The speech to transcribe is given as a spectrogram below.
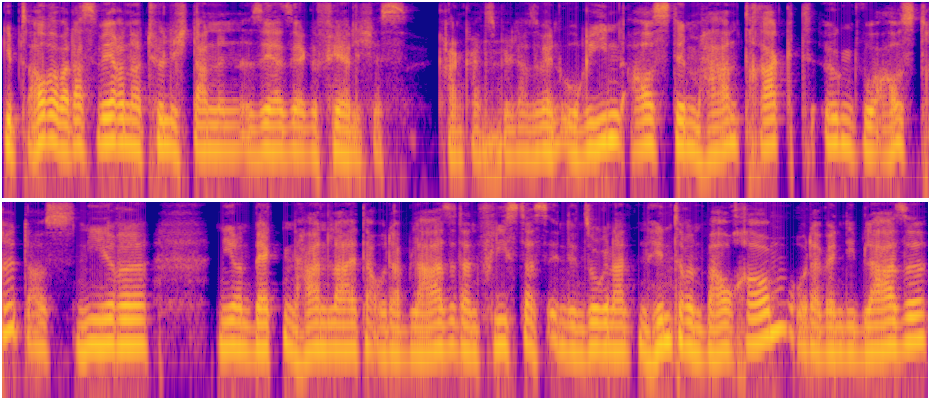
Gibt es auch, aber das wäre natürlich dann ein sehr, sehr gefährliches Krankheitsbild. Also wenn Urin aus dem Harntrakt irgendwo austritt, aus Niere, Nierenbecken, Harnleiter oder Blase, dann fließt das in den sogenannten hinteren Bauchraum oder wenn die Blase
